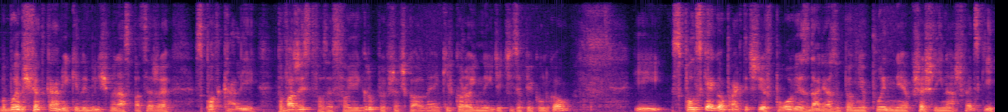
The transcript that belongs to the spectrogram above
bo byłem świadkami, kiedy byliśmy na spacerze, spotkali towarzystwo ze swojej grupy przedszkolnej, kilkoro innych dzieci z opiekunką. I z polskiego praktycznie w połowie zdania zupełnie płynnie przeszli na szwedzki.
